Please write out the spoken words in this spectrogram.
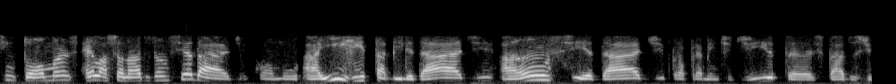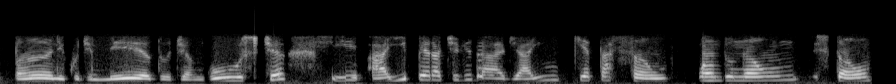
sintomas relacionados à ansiedade, como a irritabilidade, a ansiedade propriamente dita, estados de pânico, de medo, de angústia e a hiperatividade, a inquietação quando não estão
